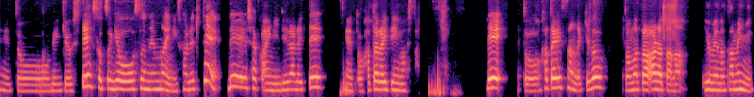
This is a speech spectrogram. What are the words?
えー、と勉強して卒業を数年前にされてで社会に出られて、えー、と働いていました。で、えー、と働いてたんだけどまた新たな夢のために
